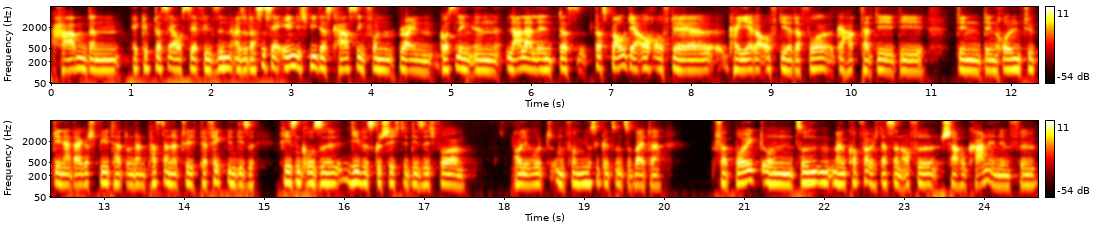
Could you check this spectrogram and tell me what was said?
haben, dann ergibt das ja auch sehr viel Sinn. Also das ist ja ähnlich wie das Casting von Ryan Gosling in La La Land. Das, das baut ja auch auf der Karriere auf, die er davor gehabt hat, die, die den, den Rollentyp, den er da gespielt hat. Und dann passt er natürlich perfekt in diese riesengroße Liebesgeschichte, die sich vor Hollywood und vor Musicals und so weiter verbeugt. Und so in meinem Kopf habe ich das dann auch für Shah Rukh Khan in dem Film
